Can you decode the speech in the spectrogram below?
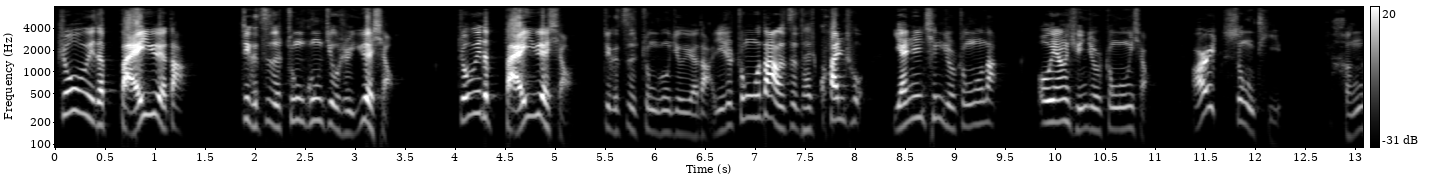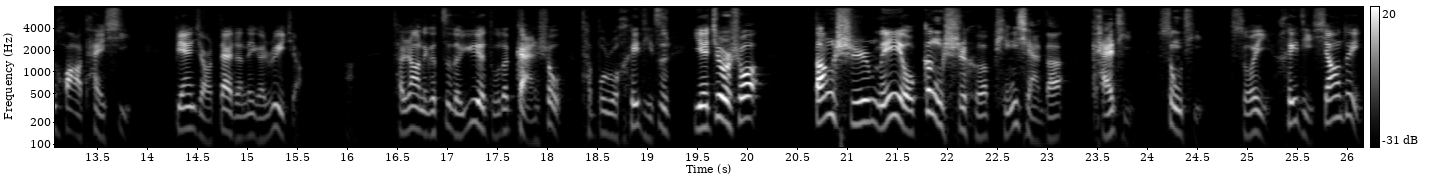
周围的白越大，这个字的中宫就是越小；周围的白越小，这个字中宫就越大。也就中宫大的字它宽绰，颜真卿就是中宫大，欧阳询就是中宫小。而宋体横画太细，边角带着那个锐角啊，它让那个字的阅读的感受它不如黑体字。也就是说，当时没有更适合平显的楷体。宋体，所以黑体相对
